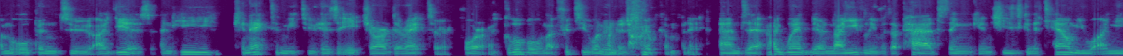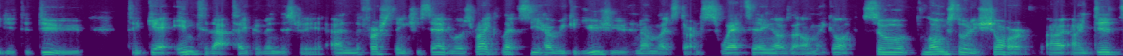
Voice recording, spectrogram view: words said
I'm open to ideas. And he connected me to his HR director for a global, like FTSE 100 mm. oil company. And uh, I went there naively with a pad, thinking she's going to tell me what I needed to do to get into that type of industry. And the first thing she said was, Right, let's see how we could use you. And I'm like, started sweating. I was like, Oh my God. So, long story short, I, I did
